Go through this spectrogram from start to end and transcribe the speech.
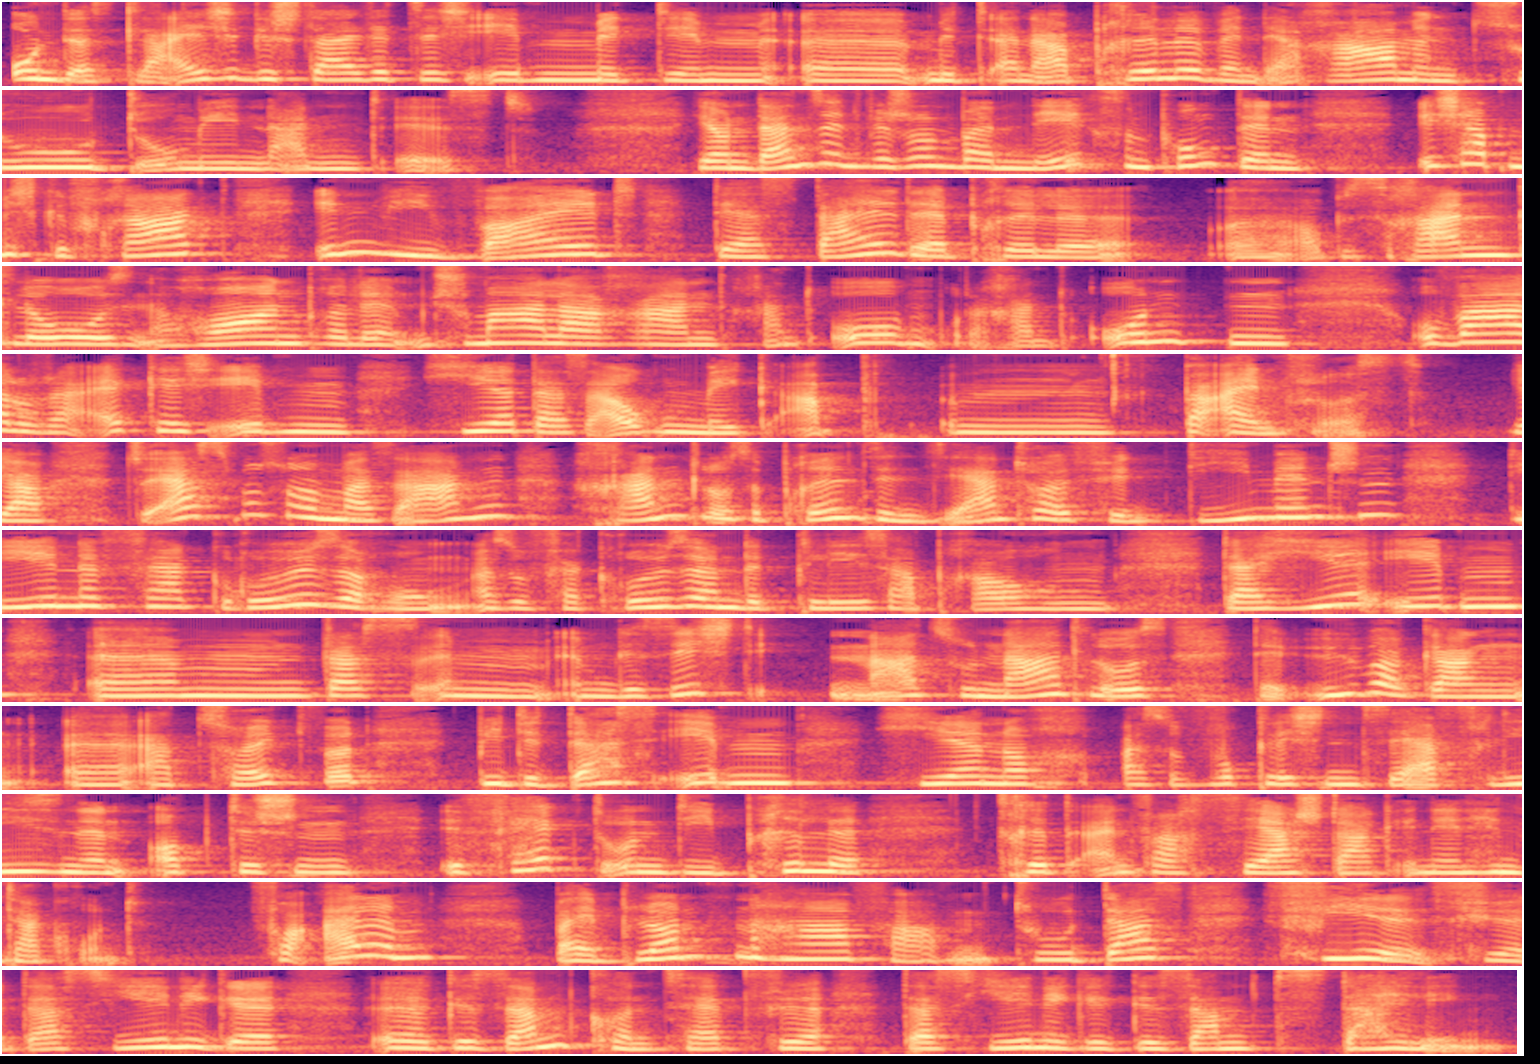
Und das Gleiche gestaltet sich eben mit dem äh, mit einer Brille, wenn der Rahmen zu dominant ist. Ja, und dann sind wir schon beim nächsten Punkt, denn ich habe mich gefragt, inwieweit der Style der Brille, äh, ob es randlos, eine Hornbrille, ein schmaler Rand, Rand oben oder Rand unten, oval oder eckig eben hier das Augen-Make-up ähm, beeinflusst. Ja, zuerst muss man mal sagen, randlose Brillen sind sehr toll für die Menschen, die eine Vergrößerung, also vergrößernde Gläser brauchen. Da hier eben ähm, das im, im Gesicht nahezu nahtlos der Übergang äh, erzeugt wird, bietet das eben hier noch also wirklich einen sehr fließenden optischen Effekt und die Brille tritt einfach sehr stark in den Hintergrund. Vor allem bei blonden Haarfarben tut das viel für dasjenige äh, Gesamtkonzept, für dasjenige Gesamtstyling.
